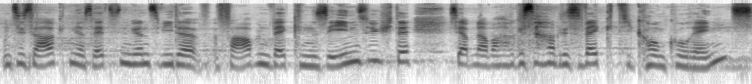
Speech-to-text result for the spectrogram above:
Und Sie sagten, ja, setzen wir uns wieder, Farben wecken Sehnsüchte. Sie haben aber auch gesagt, es weckt die Konkurrenz.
